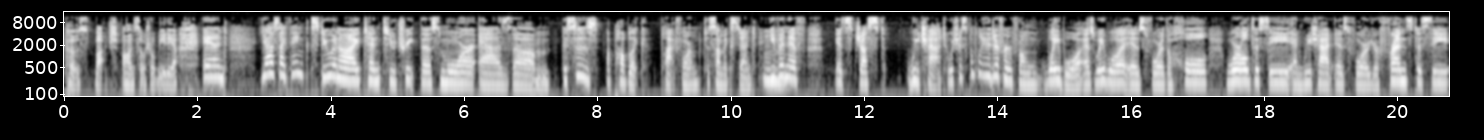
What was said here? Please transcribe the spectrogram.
post much on social media. And Yes, I think Stu and I tend to treat this more as um, this is a public platform to some extent, mm-hmm. even if it's just WeChat, which is completely different from Weibo, as Weibo is for the whole world to see, and WeChat is for your friends to see.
